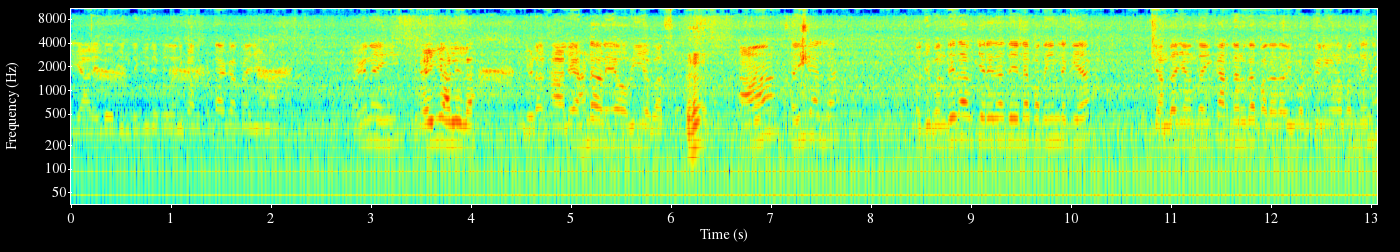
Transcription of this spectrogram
ਨਜ਼ਾਰੇ ਲੋ ਜ਼ਿੰਦਗੀ ਦੇ ਪਤਾ ਨਹੀਂ ਕਦ ਪਟਾਕਾ ਪੈ ਜਾਣਾ। ਹੈ ਕਿ ਨਹੀਂ? ਰਹੀ ਹਲੇ ਲਾ। ਜਿਹੜਾ ਖਾ ਲਿਆ ਹੰਡਾ ਲਿਆ ਉਹੀ ਆ ਬਸ। ਹੂੰ। ਹਾਂ ਸਹੀ ਗੱਲ ਆ। ਉਹ ਜੇ ਬੰਦੇ ਦਾ ਵਿਚਾਰੇ ਦਾ ਦੇਖ ਲੈ ਪਤਾ ਹੀ ਨਹੀਂ ਲੱਗਿਆ। ਜਾਂਦਾ ਜਾਂਦਾ ਹੀ ਘਰਦਿਆਂ ਨੂੰ ਕਿਆ ਪਤਾ ਦਾ ਵੀ ਮੁੜ ਕੇ ਨਹੀਂ ਆਉਣਾ ਬੰਦੇ ਨੇ।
